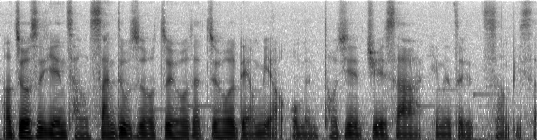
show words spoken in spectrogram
然后最后是延长三度之后，最后在最后两秒，我们投进了绝杀，赢了这个这场比赛。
